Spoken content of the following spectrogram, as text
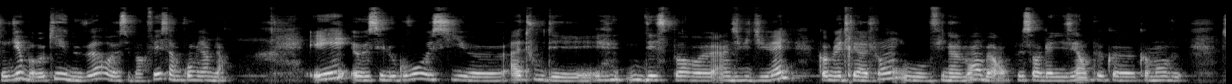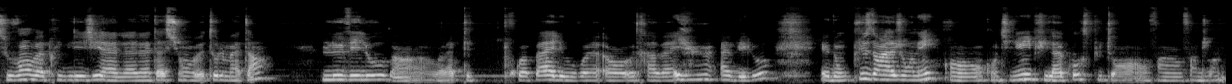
veut dire bah ok 9h c'est parfait, ça me convient bien. Et euh, c'est le gros aussi euh, atout des, des sports euh, individuels, comme le triathlon, où finalement bah, on peut s'organiser un peu co- comme on veut. Souvent on va privilégier la, la natation euh, tôt le matin, le vélo, ben voilà peut-être pourquoi pas aller au, au travail à vélo, et donc plus dans la journée en, en continu, et puis la course plutôt en, en fin, en fin de journée.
